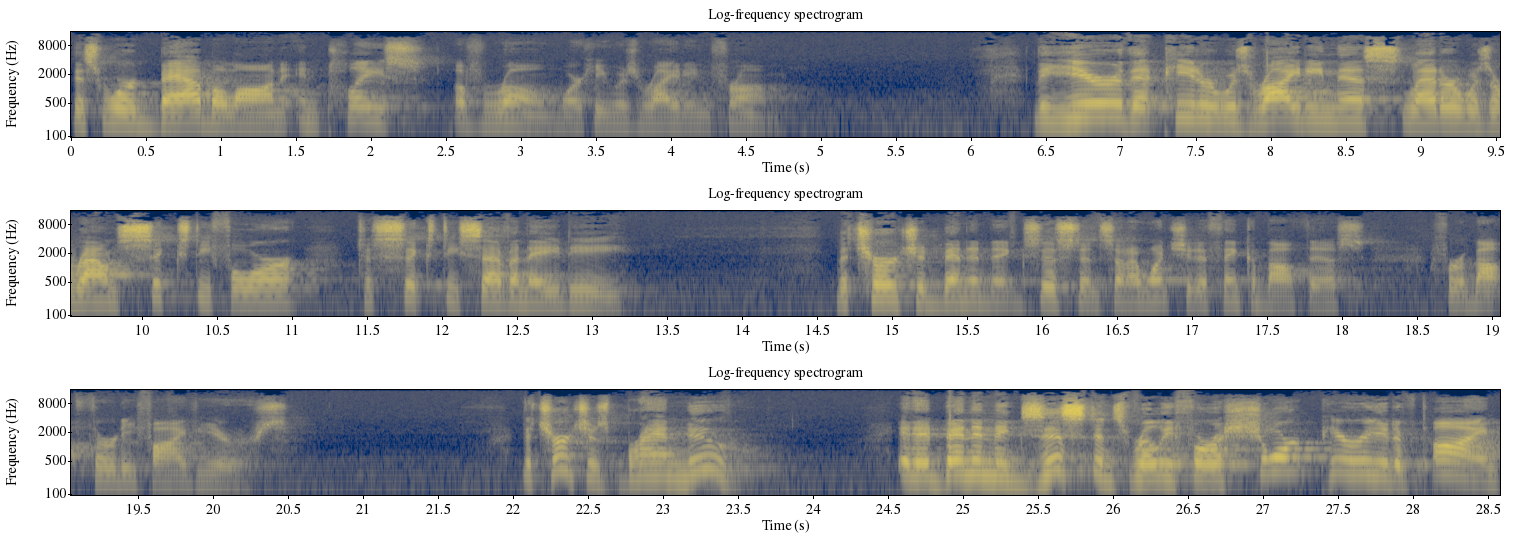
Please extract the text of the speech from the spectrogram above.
this word Babylon in place of Rome, where he was writing from. The year that Peter was writing this letter was around 64 to 67 AD. The church had been in existence, and I want you to think about this, for about 35 years. The church is brand new. It had been in existence really for a short period of time,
